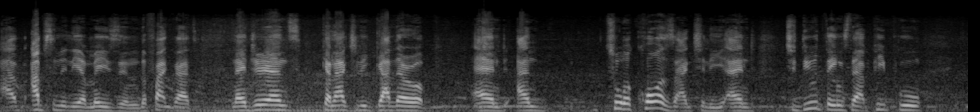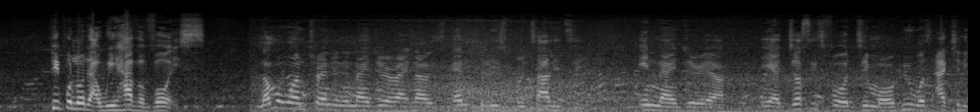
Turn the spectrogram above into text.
absolutely amazing. The fact that Nigerians can actually gather up and and to a cause actually and to do things that people people know that we have a voice. Number one trending in Nigeria right now is end police brutality in Nigeria. Yeah, justice for Jimoh, who was actually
